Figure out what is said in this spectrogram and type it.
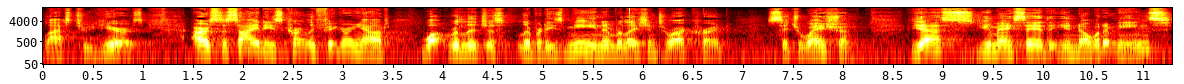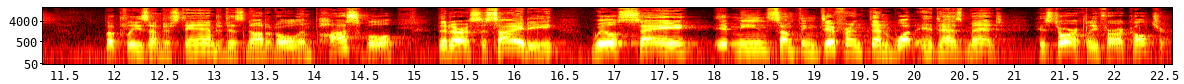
last two years. Our society is currently figuring out what religious liberties mean in relation to our current situation. Yes, you may say that you know what it means, but please understand it is not at all impossible that our society will say it means something different than what it has meant historically for our culture.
